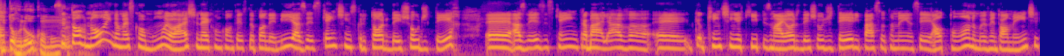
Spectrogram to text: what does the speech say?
Se tornou comum. Se né? tornou ainda mais comum, eu acho, né? Com o contexto da pandemia. Às vezes, quem tinha escritório deixou de ter. É, às vezes, quem trabalhava, é, quem tinha equipes maiores deixou de ter e passou também a ser autônomo, eventualmente.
